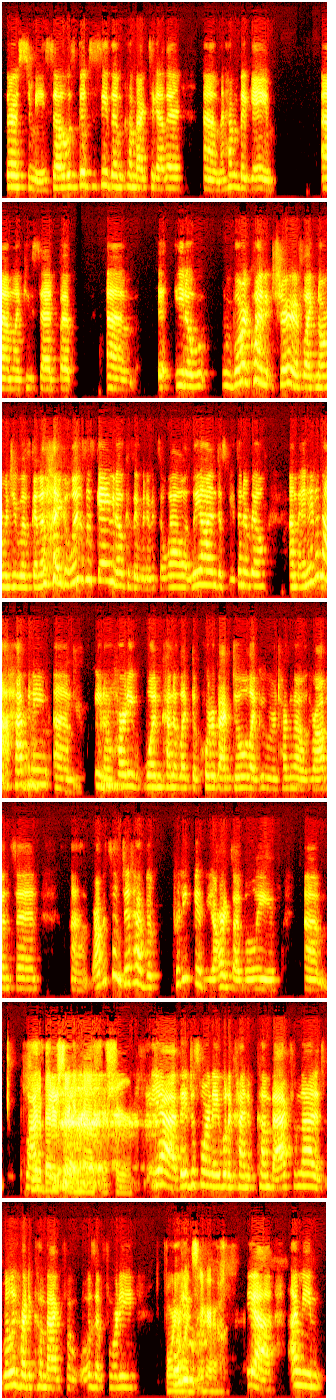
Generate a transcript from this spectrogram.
throws to me. So it was good to see them come back together um, and have a big game, um, like you said. But um, it, you know, we weren't quite sure if like Normangee was gonna like lose this game, you know, because they were doing so well. And Leon just beat Centerville. Um, and it ended up happening. Um, you know, Hardy won kind of like the quarterback duel, like we were talking about with Robinson. Um, Robinson did have a pretty good yards, I believe. Um, he had a better second half for sure. Yeah, they just weren't able to kind of come back from that. It's really hard to come back from what was it 40 41 0. Yeah, I mean,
